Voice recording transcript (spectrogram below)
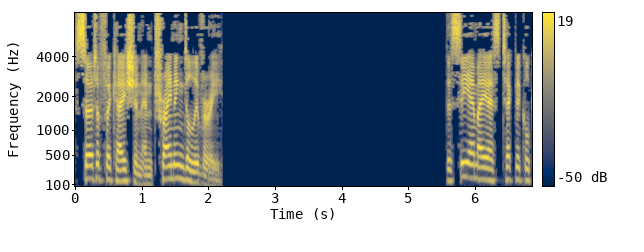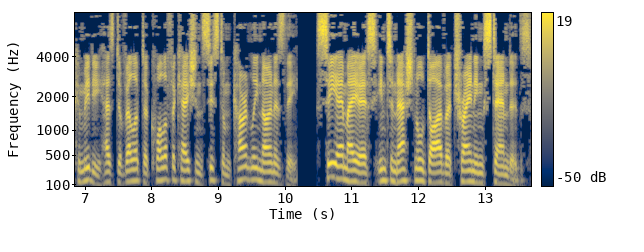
certification and training delivery. The CMAS Technical Committee has developed a qualification system currently known as the CMAS International Diver Training Standards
